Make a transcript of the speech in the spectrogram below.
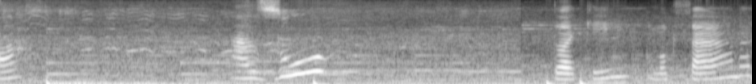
Ó. Azul. Tô aqui, Moxada.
